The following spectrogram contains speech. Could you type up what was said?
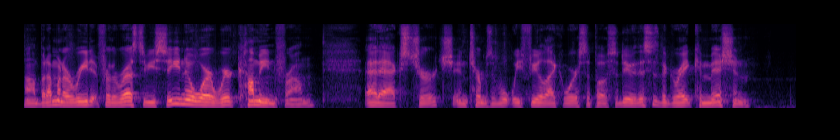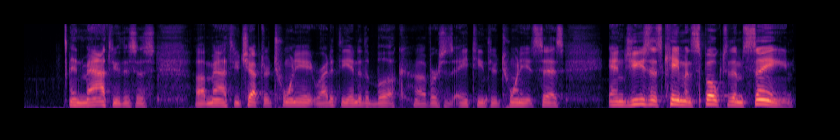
uh, but I'm going to read it for the rest of you so you know where we're coming from at Acts Church in terms of what we feel like we're supposed to do. This is the Great Commission in Matthew, this is uh, Matthew chapter 28, right at the end of the book, uh, verses 18 through 20, it says, And Jesus came and spoke to them, saying,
